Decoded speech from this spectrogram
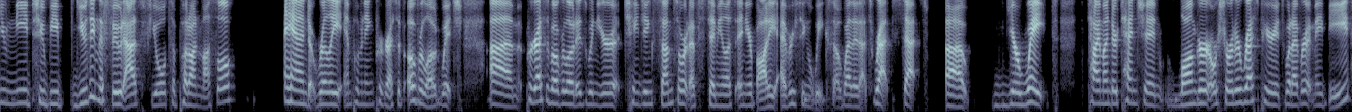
you need to be using the food as fuel to put on muscle and really implementing progressive overload which um, progressive overload is when you're changing some sort of stimulus in your body every single week. So whether that's reps sets uh, your weight time under tension longer or shorter rest periods whatever it may be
